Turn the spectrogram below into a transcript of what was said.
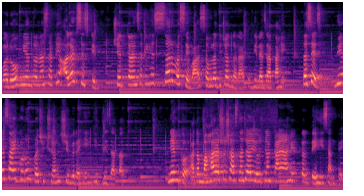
व रोग नियंत्रणासाठी अलर्ट सिस्टीम शेतकऱ्यांसाठी हे सर्व सेवा सवलतीच्या दरात दिल्या जात आहे तसेच व्हीएसआयकडून प्रशिक्षण शिबिरही घेतली जातात. नेमकं आता महाराष्ट्र शासनाच्या योजना काय आहेत तर तेही सांगते.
